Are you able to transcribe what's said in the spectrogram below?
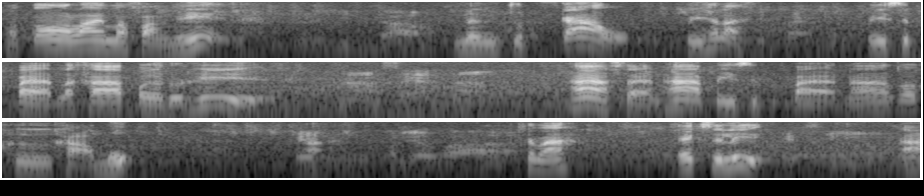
แล้วก็ไล่มาฝั่งนี้ 1.9 1.9ปีเท่าไหร่18ปี 18 ราคาเปิดดูที่5แสนห้า5 5 0 0 0ปี 18 นะ ก็คือขาวมุกเป็นเขาเรียกว่า ใช่ไหม X Series X Series อ่า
